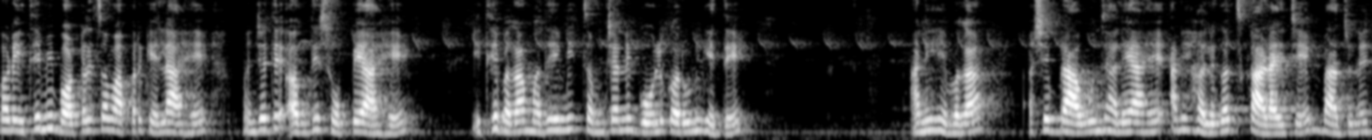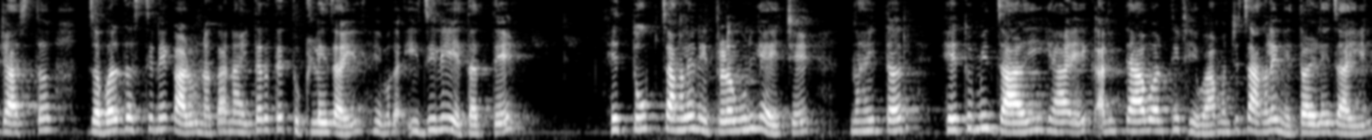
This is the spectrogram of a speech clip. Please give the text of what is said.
पण इथे मी बॉटलचा वापर केला आहे म्हणजे ते अगदी सोपे आहे. इथे बघा मध्ये मी चमच्याने गोल करून घेते. आणि हे बघा असे ब्राऊन झाले आहे आणि हलगच काढायचे. बाजूने जास्त जबरदस्तीने काढू नका नाहीतर ते तुटले जाईल. हे बघा इझिली येतात ते. हे तूप चांगले नितळवून घ्यायचे नाहीतर हे तुम्ही जाळी घ्या एक आणि त्यावरती ठेवा म्हणजे चांगले नितळले जाईल.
